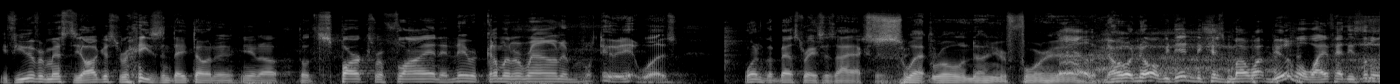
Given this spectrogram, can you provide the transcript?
If you ever missed the August race in Daytona, you know the sparks were flying and they were coming around, and dude, it was one of the best races I actually. Sweat rolling down your forehead. No, no, we didn't because my wi- beautiful wife had these little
